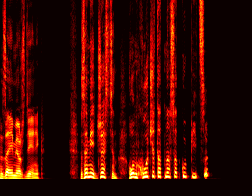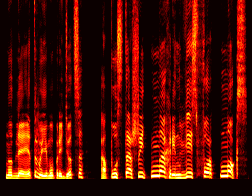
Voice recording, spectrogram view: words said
Займешь денег. Заметь, Джастин, он хочет от нас откупиться. Но для этого ему придется опустошить нахрен весь Форт Нокс».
